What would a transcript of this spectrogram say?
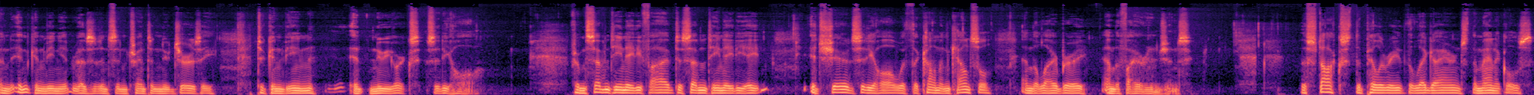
and inconvenient residence in Trenton, New Jersey, to convene at New York's City Hall. From 1785 to 1788, it shared City Hall with the Common Council and the library and the fire engines. The stocks, the pillory, the leg irons, the manacles,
